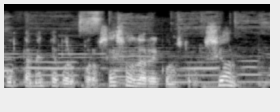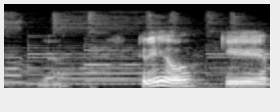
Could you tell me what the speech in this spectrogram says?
justamente por procesos de reconstrucción. Creo que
